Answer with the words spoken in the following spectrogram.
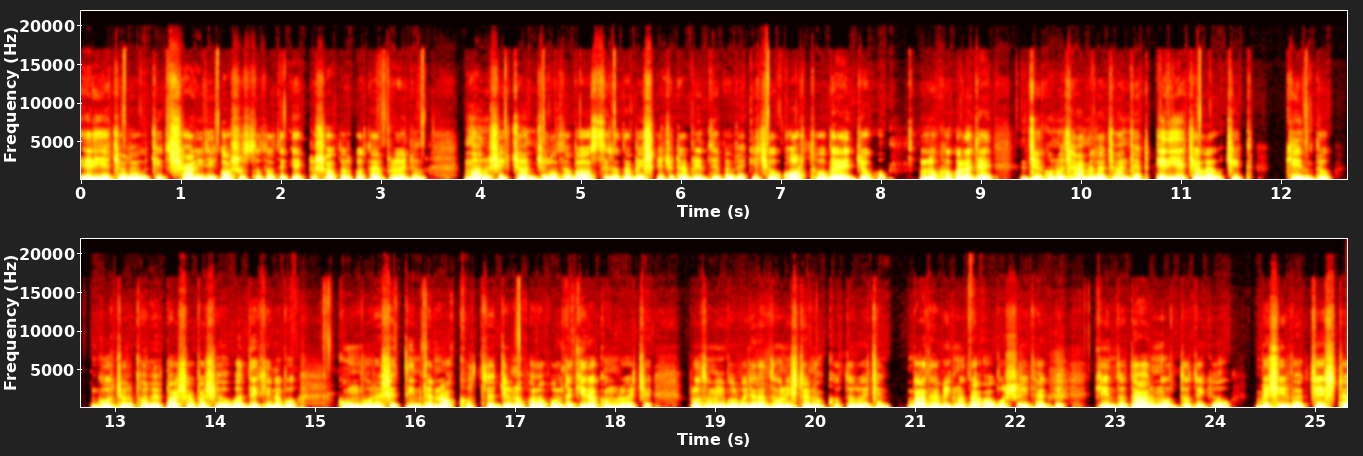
এড়িয়ে চলা উচিত। শারীরিক অসুস্থতা থেকে একটু সতর্কতার প্রয়োজন। মানসিক চঞ্চলতা বা অস্থিরতা বেশ কিছুটা বৃদ্ধি পাবে। কিছু অর্থ ব্যয়ের যোগ্য লক্ষ্য করা যায়। যে কোনো ঝামেলা ঝঞ্ঝাট এড়িয়ে চলা উচিত। কিন্তু গোচর ফলের পাশাপাশিও বা দেখে নেব, কুম্ভ রাশির তিনটে নক্ষত্রের জন্য ফলাফলটা কীরকম রয়েছে। প্রথমেই বলব যারা ধনিষ্ঠা নক্ষত্র রয়েছেন বাধা বিঘ্নতা অবশ্যই থাকবে। কিন্তু তার মধ্য থেকেও বেশিরভাগ চেষ্টা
